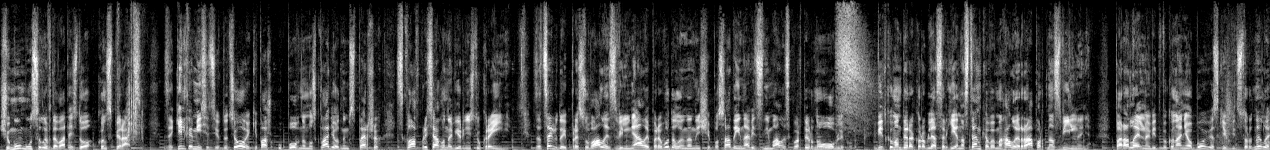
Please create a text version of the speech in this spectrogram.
Чому мусили вдаватись до конспірації? За кілька місяців до цього екіпаж у повному складі одним з перших склав присягу на вірність Україні. За це людей пресували, звільняли, переводили на нижчі посади і навіть знімали з квартирного обліку. Від командира корабля Сергія Настенка вимагали рапорт на звільнення. Паралельно від виконання обов'язків відсторонили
